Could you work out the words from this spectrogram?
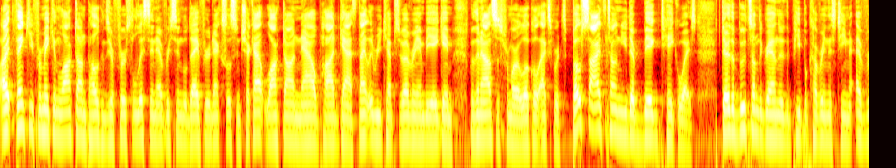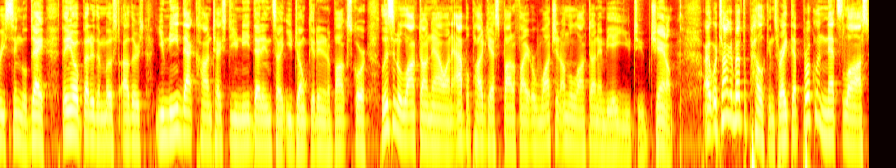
All right, thank you for making Locked On Pelicans your first listen every single day. For your next listen, check out Locked On Now podcast, nightly recaps of every NBA game with analysis from our local experts. Both sides telling you their big takeaways. They're the boots on the ground, they're the people covering this team every single day. They know it better than most others. You need that context, you need that insight. You don't get it in a box score. Listen to Locked On Now on Apple Podcast, Spotify, or watch it on the Locked On NBA YouTube channel. All right, we're talking about the Pelicans, right? That Brooklyn Nets loss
